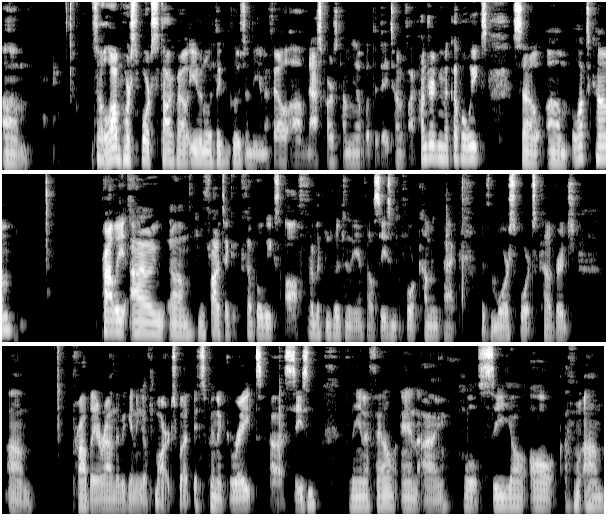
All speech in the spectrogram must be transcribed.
Um, so a lot more sports to talk about, even with the conclusion of the NFL. Um, NASCAR is coming up with the Daytona 500 in a couple weeks, so um, a lot to come probably I um, will probably take a couple weeks off for the conclusion of the NFL season before coming back with more sports coverage. Um, probably around the beginning of March. But it's been a great uh, season for the NFL, and I will see y'all all um,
